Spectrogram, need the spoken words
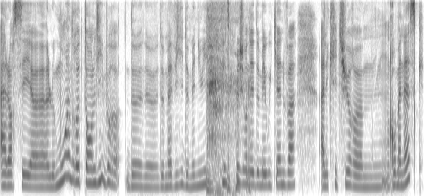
Alors c'est euh, le moindre temps libre de, de, ma vie, de mes nuits, de mes journées, de mes week-ends va à l'écriture euh, romanesque.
